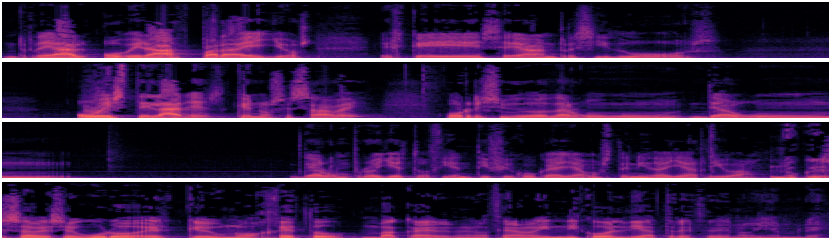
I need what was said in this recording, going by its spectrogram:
real o veraz para ellos es que sean residuos o estelares, que no se sabe, o residuos de algún, de algún de algún proyecto científico que hayamos tenido allá arriba. Lo que se sabe seguro es que un objeto va a caer en el Océano Índico el día 13 de noviembre.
